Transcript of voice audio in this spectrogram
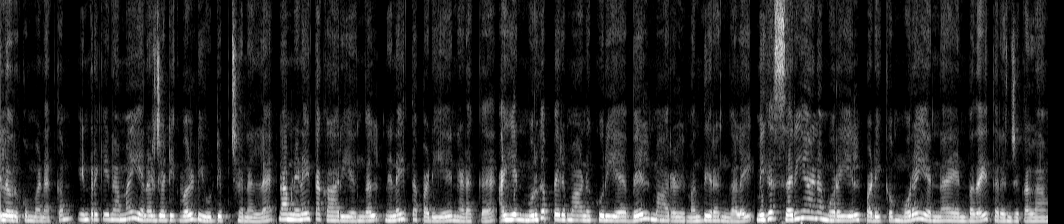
எல்லோருக்கும் வணக்கம். இன்றைக்கு நம்ம எனர்ஜெட்டிக் வேர்ல்ட் யூடியூப் சேனல்ல நாம் நினைத்த காரியங்கள் நினைத்தபடியே நடக்க ஐயன் முருகப்பெருமானுக்குரிய வேல்மாறல் மந்திரங்களை மிக சரியான முறையில் படிக்கும் முறை என்ன என்பதை தெரிஞ்சுக்கலாம்.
